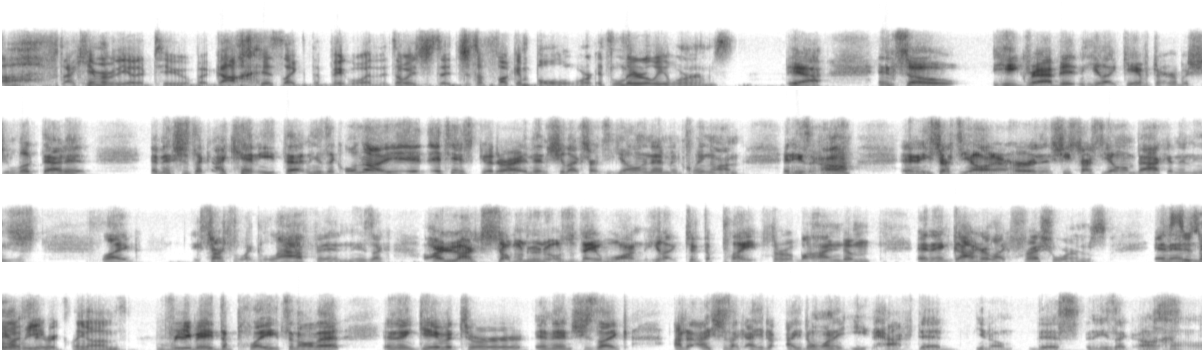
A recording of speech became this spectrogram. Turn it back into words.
oh I can't remember the other two, but gagh is like the big one. It's always just it's just a fucking bowl of worms. It's literally worms. Yeah. And so he grabbed it and he like gave it to her, but she looked at it and then she's like, I can't eat that. And he's like, Well, no, it, it tastes good, all right. And then she like starts yelling at him in Klingon, and he's like, Huh? And he starts yelling at her, and then she starts yelling back, and then he's just like. He starts like laughing. He's like, "I like someone who knows what they want." He like took the plate, threw it behind him, and then got her like fresh worms, and this then one of my re- favorite Klingons. remade the plates and all that, and then gave it to her, and then she's like, I, I- she's like, I, don't- I don't want to eat half dead, you know, this, and he's like, oh,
